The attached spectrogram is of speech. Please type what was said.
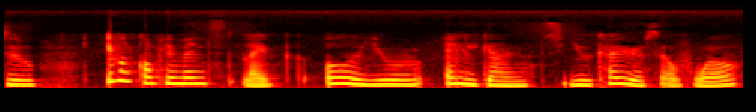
to even compliments like, oh, you're elegant, you carry yourself well,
